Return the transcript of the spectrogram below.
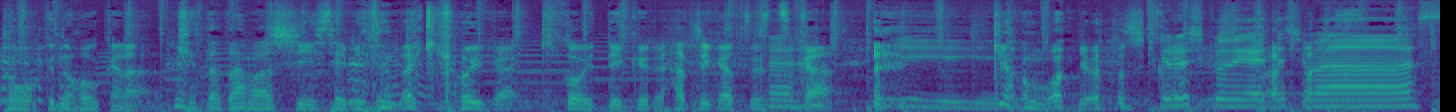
遠くの方からけたたましいセミの鳴き声が聞こえてくる8月2日。今日もよろしくよろしくお願いいたします。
